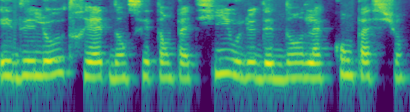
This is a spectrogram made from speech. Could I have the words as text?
aider l'autre et être dans cette empathie au lieu d'être dans la compassion.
